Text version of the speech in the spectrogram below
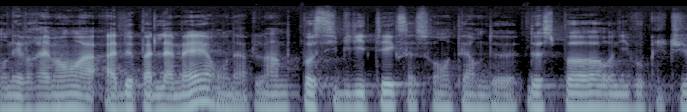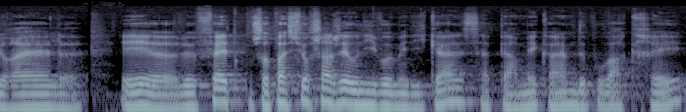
on est vraiment à, à deux pas de la mer, on a plein de possibilités, que ce soit en termes de, de sport, au niveau culturel, et euh, le fait qu'on ne soit pas surchargé au niveau médical, ça permet quand même de pouvoir créer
